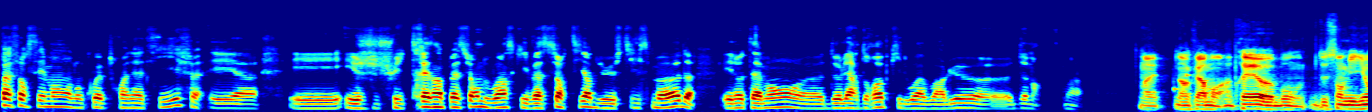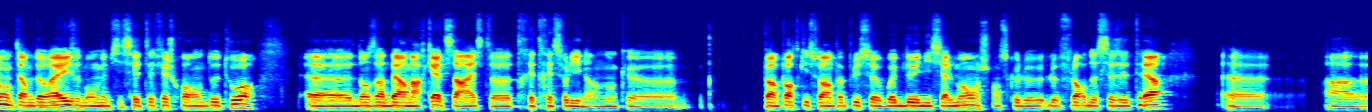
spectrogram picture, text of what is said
pas forcément donc Web3 natifs et, et, je suis très impatient de voir ce qui va sortir du Stealth Mode et notamment de l'airdrop qui doit avoir lieu demain. Voilà. Ouais, non, clairement. Après, euh, bon, 200 millions en termes de raise, bon, même si ça a été fait, je crois, en deux tours, euh, dans un bear market, ça reste euh, très très solide. Hein. Donc, peu importe qu'il soit un peu plus Web 2 initialement, je pense que le, le floor de ces Ethers a un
